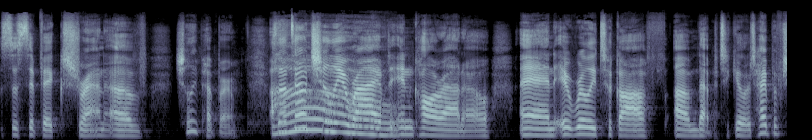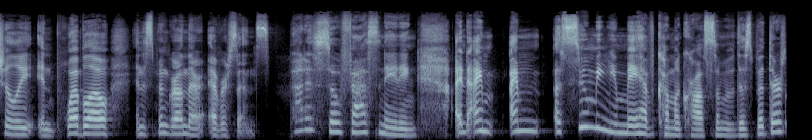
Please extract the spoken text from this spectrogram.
specific strand of chili pepper. So that's how chili arrived Oh. in Colorado. And it really took off um, that particular type of chili in Pueblo, and it's been grown there ever since. That is so fascinating. And I'm I'm assuming you may have come across some of this, but there's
